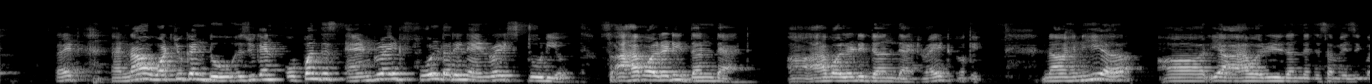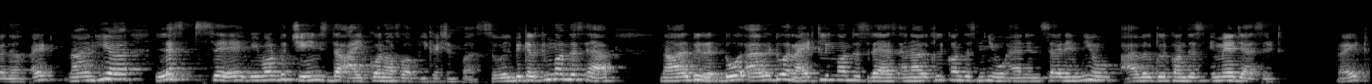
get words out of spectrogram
right? And now what you can do is you can open this android folder in android studio. So i have already done that uh, I have already done that right? Okay. Now in here or uh, yeah I have already done that. It's amazing weather right? Now in here let's say we want to change the icon of our application first. So we'll be clicking on this app. Now I'll be do I will do a right click on this res and I will click on this new and inside in new I will click on this image asset right?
